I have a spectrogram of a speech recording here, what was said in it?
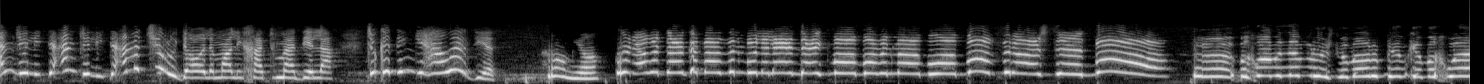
ئەم جولیتە ئەم جولیتە ئەمە چی ڕووی داوە لە ماڵی خاتوو مادێلا چونکە دەنگی هاوار دێت. ڕۆمیۆ. کورە ئەوە تاکە بازن بوو لە لایەن دایکمەوە بۆ من مابووە بۆم فرۆشتت بۆ. بەخوا من نەمفرۆشتوە باوڕم پێ بکە بەخوا.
